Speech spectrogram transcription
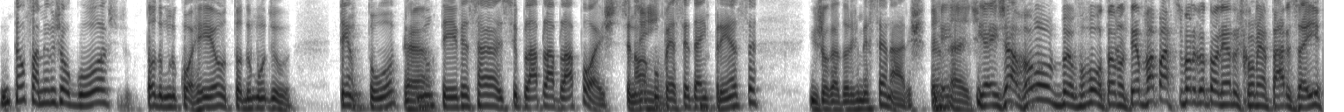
Então o Flamengo jogou, todo mundo correu, todo mundo tentou, É. e não teve essa, esse blá blá blá após. Senão Sim. a culpa ia ser da imprensa e jogadores mercenários. Verdade. E aí já vamos, eu vou voltando no tempo, vai participando que eu tô lendo os comentários aí.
